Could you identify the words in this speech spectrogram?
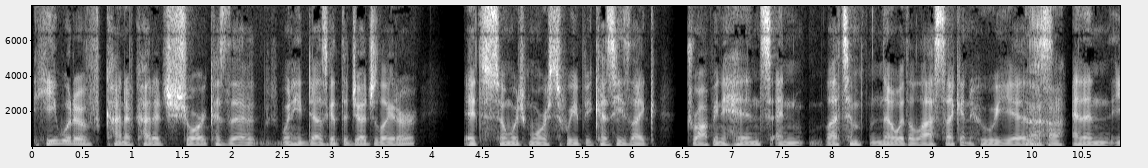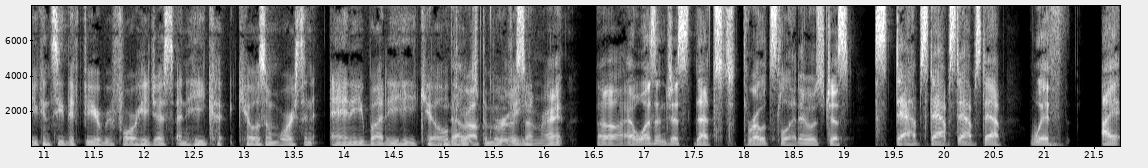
he would have kind of cut it short because the when he does get the judge later, it's so much more sweet because he's like dropping hints and lets him know at the last second who he is Uh-huh. and then you can see the fear before he just and he c- kills him worse than anybody he killed that was throughout the movie gruesome, right? Oh, it wasn't just that throat slit. It was just stab, stab, stab, stab. With I,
